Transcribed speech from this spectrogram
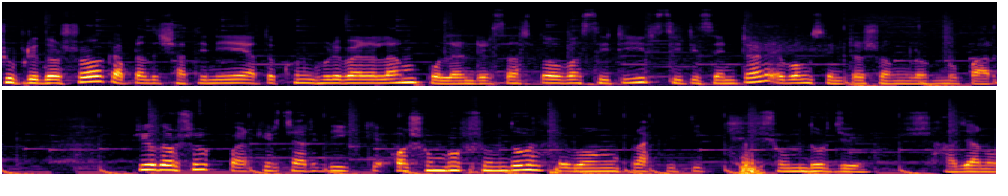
সুপ্রিয় দর্শক, আপনাদের সাথে নিয়ে এতক্ষণ ঘুরে বেড়ালাম পোল্যান্ডের স্বাস্থ্যবা সিটির সিটি সেন্টার এবং সেন্টার সংলগ্ন পার্ক। প্রিয় দর্শক, পার্কের চারিদিক অসম্ভব সুন্দর এবং প্রাকৃতিক সৌন্দর্যে সাজানো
